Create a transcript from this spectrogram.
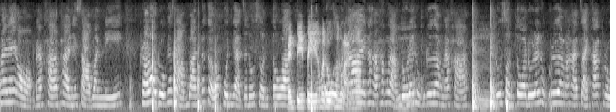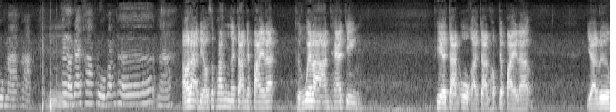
ไม่ได้ออกนะคะ ภายในสามวันนี้ เพราะเราดูแค่สามวันถ้าเกิดว่าคุณอยากจะดูส่วนตัว เป็นปีๆก็มาดูข้างหลังคได้รับนะคะ ข้างหลังอืมดูได้ทุกเรื่องนะคะอืมดูส่วนตัวดูได้ทุกเรื่องนะคะ จ่ายค่าครูมาค่ะอืมให้เราได้ค่าครูบ้างเถอะนะ เอาละเดี๋ยวสักพักอาจารย์จะไปแล้วถึงเวลาอันแท้จริงที่อาจารย์โอกบอาจารย์ท็อปจะไปแล้ว อย่าลืม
